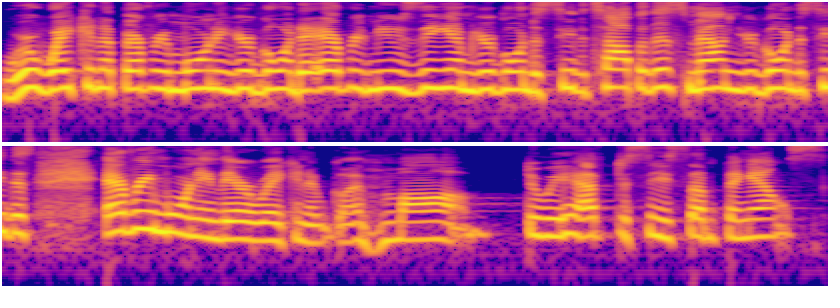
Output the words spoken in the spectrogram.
we're waking up every morning. You're going to every museum. You're going to see the top of this mountain. You're going to see this. Every morning they're waking up going, Mom, do we have to see something else?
